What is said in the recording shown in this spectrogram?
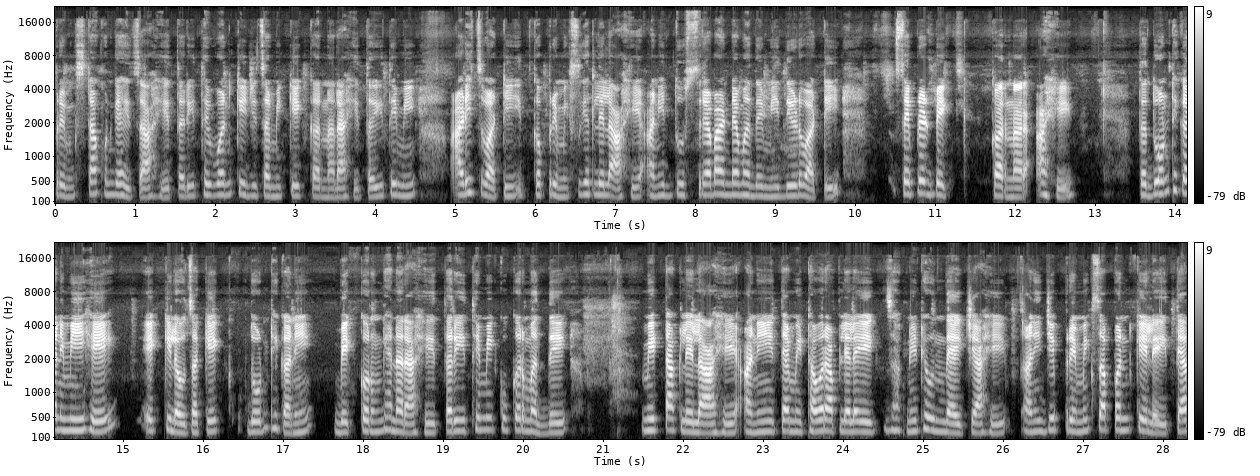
प्रेमिक्स टाकून घ्यायचं आहे. तर इथे वन के जीचा मी केक करणार आहे. तर इथे मी अडीच वाटी इतकं प्रेमिक्स घेतलेलं आहे. आणि दुसऱ्या भांड्यामध्ये मी दीड वाटी सेपरेट बेक करणार आहे. तर दोन ठिकाणी मी हे एक किलोचा केक दोन ठिकाणी बेक करून घेणार आहे. तर इथे मी कुकरमध्ये मीठ टाकलेलं आहे आणि त्या मिठावर आपल्याला एक झाकणी ठेवून द्यायची आहे. आणि जे प्रेमिक्स आपण केलं आहे त्यात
